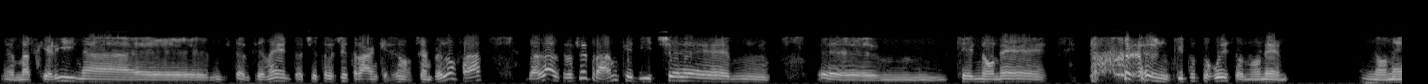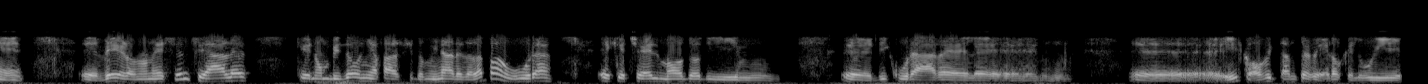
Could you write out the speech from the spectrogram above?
eh, mascherina, eh, distanziamento, eccetera, eccetera, anche se non sempre lo fa. Dall'altro c'è Trump che dice mm, eh, che, non è, che tutto questo non è non è eh, vero, non è essenziale, che non bisogna farsi dominare dalla paura e che c'è il modo di, eh, di curare le, eh, il Covid, tanto è vero che lui,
